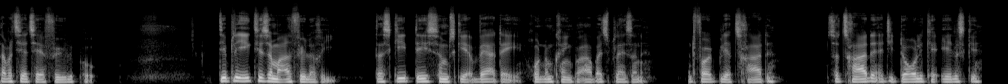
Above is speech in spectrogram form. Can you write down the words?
der var til at tage at føle på. Det blev ikke til så meget føleri. Der skete det, som sker hver dag rundt omkring på arbejdspladserne. At folk bliver trætte. Så trætte, at de dårligt kan elske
